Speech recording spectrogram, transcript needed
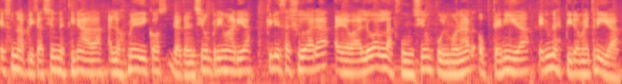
es una aplicación destinada a los médicos de atención primaria que les ayudará a evaluar la función pulmonar obtenida en una espirometría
